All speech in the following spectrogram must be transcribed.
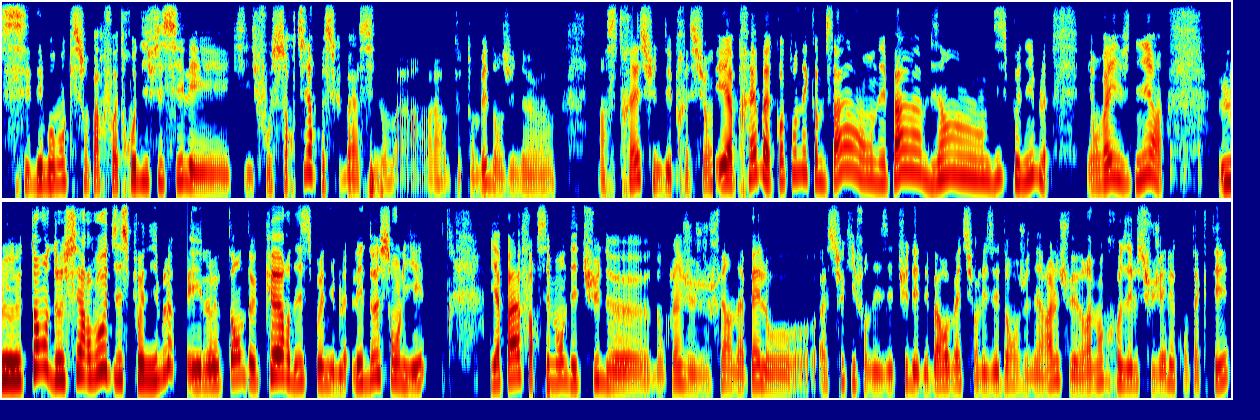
c'est des moments qui sont parfois trop difficiles et qu'il faut sortir parce que bah, sinon bah, on peut tomber dans euh, un stress, une dépression. Et après, bah, quand on est comme ça, on n'est pas bien disponible et on va y venir. Le temps de cerveau disponible et le temps de cœur disponible, les deux sont liés. Il n'y a pas forcément d'études, euh, donc là je, fais un appel à ceux qui font des études et des baromètres sur les aidants en général. Je vais vraiment creuser le sujet, les contacter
